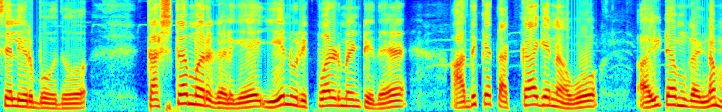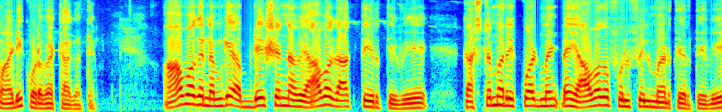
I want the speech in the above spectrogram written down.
ಸಿಯಲ್ಲಿ ಇರ್ಬೋದು. ಕಸ್ಟಮರ್ಗಳಿಗೆ ಏನು ರಿಕ್ವೈರ್ಮೆಂಟ್ ಇದೆ, ಅದಕ್ಕೆ ತಕ್ಕಾಗೆ ನಾವು ಐಟಮ್ಗಳನ್ನ ಮಾಡಿ ಕೊಡಬೇಕಾಗತ್ತೆ. ಆವಾಗ ನಮಗೆ ಅಪ್ಡೇಷನ್ ನಾವು ಯಾವಾಗ ಆಗ್ತಿರ್ತೀವಿ ಕಸ್ಟಮರ್ ರಿಕ್ವೈರ್ಮೆಂಟ್ನ ಯಾವಾಗ ಫುಲ್ಫಿಲ್ ಮಾಡ್ತಿರ್ತೀವಿ,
